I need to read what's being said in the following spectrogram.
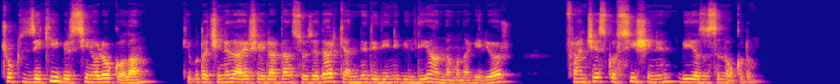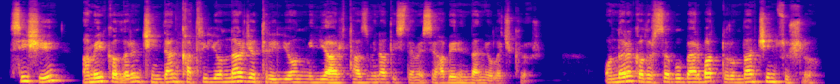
çok zeki bir sinolog olan ki bu da Çin'e dair şeylerden söz ederken ne dediğini bildiği anlamına geliyor. Francesco Sishi'nin bir yazısını okudum. Sishi, Amerikalıların Çin'den katrilyonlarca trilyon milyar tazminat istemesi haberinden yola çıkıyor. Onlara kalırsa bu berbat durumdan Çin suçlu.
